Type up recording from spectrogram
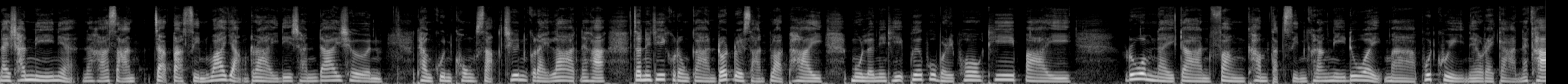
ในชั้นนี้เนี่ยนะคะศาลจะตัดสินว่าอย่างไรดิฉันได้เชิญ ทางคุณคงศักดิ์ชื่นไกรลาดนะคะ เจ้าหน้าที่โครงการรถโดยสารปลอดภัย มูลนิธิเพื่อผู้บริโภคที่ไป ร่วมในการฟังคำตัดสินครั้งนี้ด้วยมาพูดคุยในรายการนะคะ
